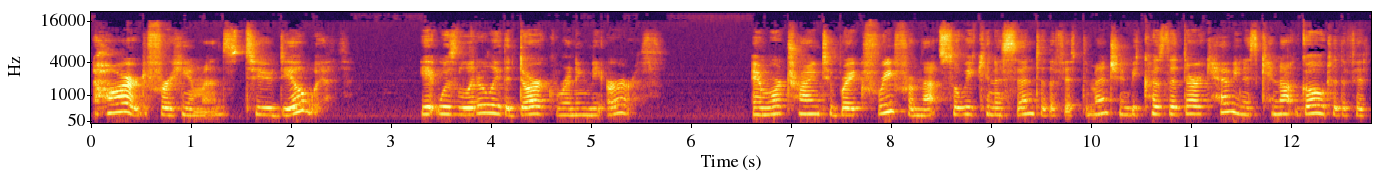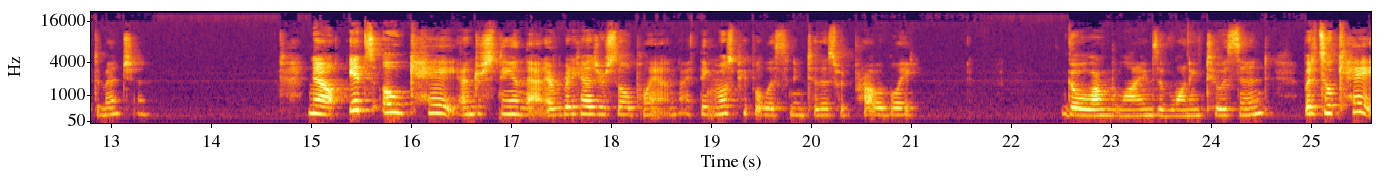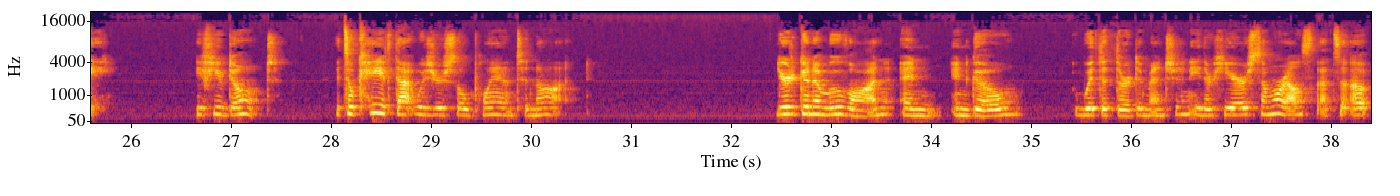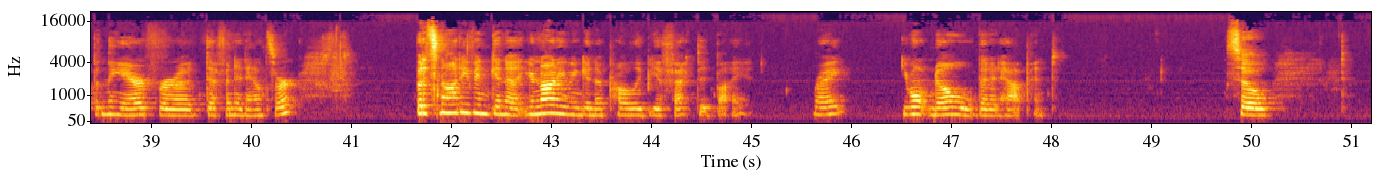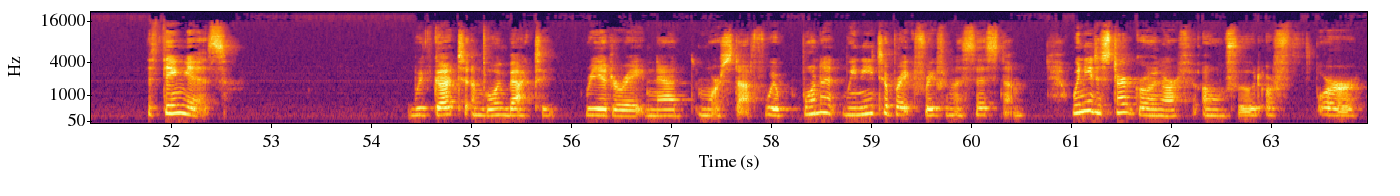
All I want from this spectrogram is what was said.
hard for humans to deal with. It was literally the dark running the earth. And we're trying to break free from that so we can ascend to the fifth dimension because the dark heaviness cannot go to the fifth dimension. Now, it's okay. Understand that. Everybody has your soul plan. I think most people listening to this would probably go along the lines of wanting to ascend, but it's okay if you don't. It's okay if that was your soul plan to not. You're going to move on and and go with the third dimension, either here or somewhere else. That's up in the air for a definite answer. But it's not even gonna, you're not even gonna probably be affected by it, right? You won't know that it happened. So the thing is, we've got to, I'm going back to reiterate and add more stuff. We want to, we need to break free from the system. We need to start growing our own food or, or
